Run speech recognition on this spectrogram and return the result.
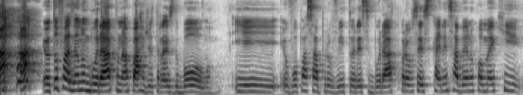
eu tô fazendo um buraco na parte de trás do bolo e eu vou passar pro Vitor esse buraco para vocês ficarem sabendo como é que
